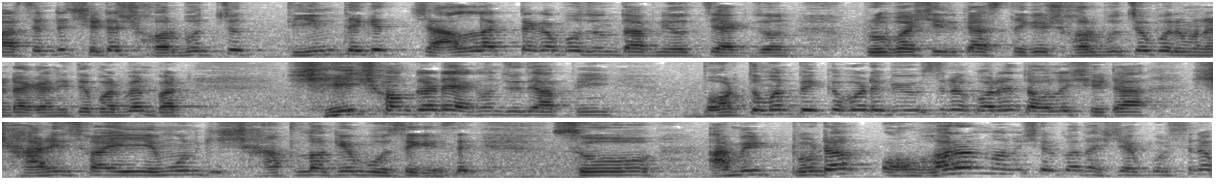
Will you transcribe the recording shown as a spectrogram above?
পার্সেন্টেজ সেটা সর্বোচ্চ তিন থেকে চার লাখ টাকা পর্যন্ত আপনি হচ্ছে একজন প্রবাসীর কাছ থেকে সর্বোচ্চ পরিমাণে টাকা নিতে পারবেন। বাট সেই সংখ্যাটা এখন যদি আপনি বর্তমান প্রেক্ষাপটে বিবেচনা করেন, তাহলে সেটা সাড়ে ছয়, এমনকি সাত লক্ষে পৌঁছে গেছে। সো আমি টোটাল ওভারঅল মানুষের কথা হিসাব করছি না।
